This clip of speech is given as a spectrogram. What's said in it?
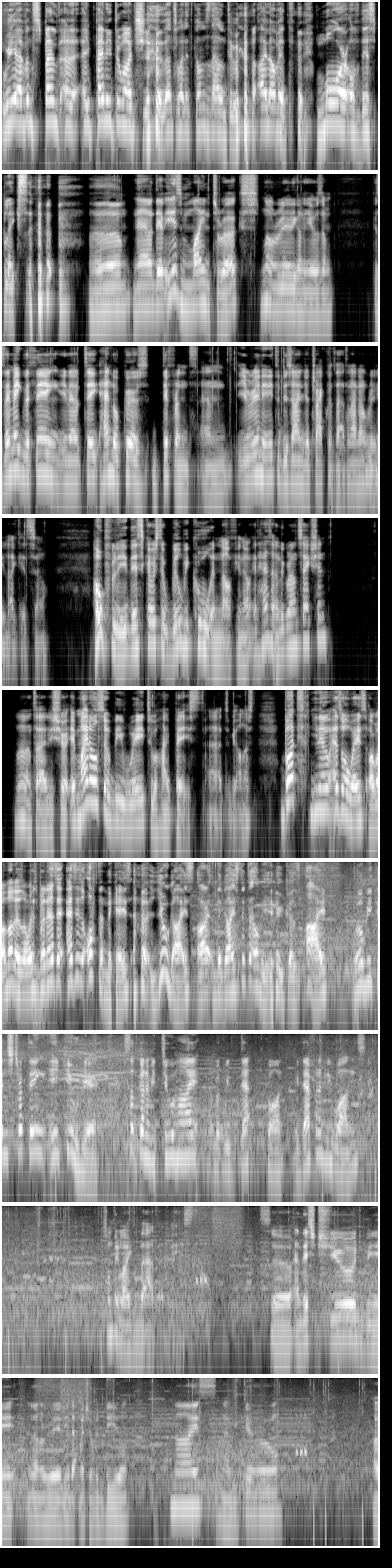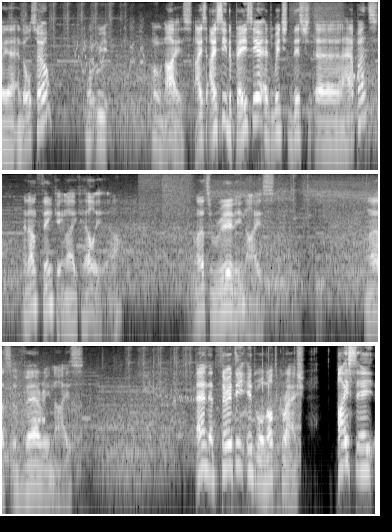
We haven't spent a, a penny too much. That's what it comes down to. I love it. More of this, Plix. Um, now there is mine trucks. Not really gonna use them. Because they make the thing, you know, take handle curves different. And you really need to design your track with that. And I don't really like it, so. Hopefully this coaster will be cool enough, you know. It has an underground section. Not entirely sure. It might also be way too high paced, uh, to be honest. But, you know, as always, or well, not as always, but as, as is often the case, you guys are the guys to tell me, because I will be constructing a queue here. It's not gonna be too high, but we de come on, we definitely want something like that at least. So, and this should be not really that much of a deal. Nice. And there we go. Oh yeah, and also, what we... Oh, nice. I, I see the pace here at which this uh, happens. And I'm thinking, like, hell yeah. That's really nice. That's very nice. And at 30, it will not crash. I say...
